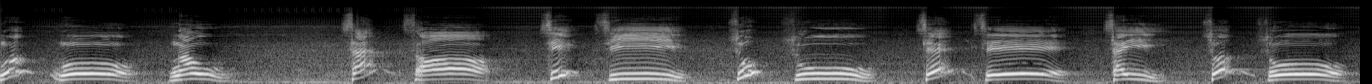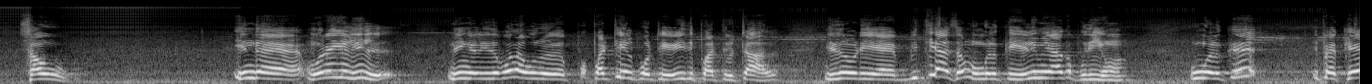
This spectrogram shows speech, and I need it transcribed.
ngோ ngô ngௌ ச சா. சி சி. சு சு. சே சே. சை. சோ சோ சௌ. இந்த முறைகளில் நீங்கள் இதுபோல் ஒரு ப- பட்டியல் போட்டு எழுதி பார்த்துவிட்டால் இதனுடைய வித்தியாசம் உங்களுக்கு எளிமையாக புரியும். உங்களுக்கு இப்போ கே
